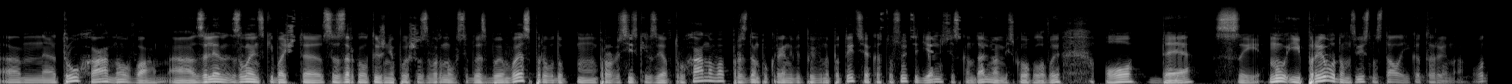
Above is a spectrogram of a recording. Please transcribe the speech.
ем, Труханова. Зеленський, бачите, це зеркало тижня пише, звернувся до СБМВ з приводу проросійських заяв Труханова. Президент України відповів на петицію, яка стосується діяльності скандального міського голови Одеси. Ну і приводом, звісно, стала і Катерина. От,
